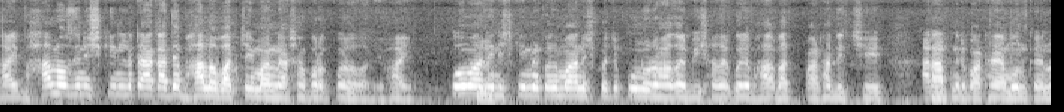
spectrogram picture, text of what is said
ভাই ভালো জিনিস কিনলে টাকা দিয়ে ভালো বাচ্চাই মানে আশা করা করা যাবে ভাই। ওমা জিনিস কিনলে করে মানুষ করছে পনেরো হাজার বিশ হাজার করে পাঠা দিচ্ছে আর আপনার পাঠা এমন কেন?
